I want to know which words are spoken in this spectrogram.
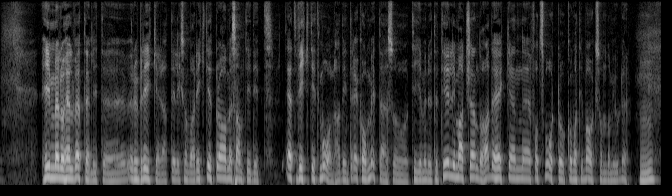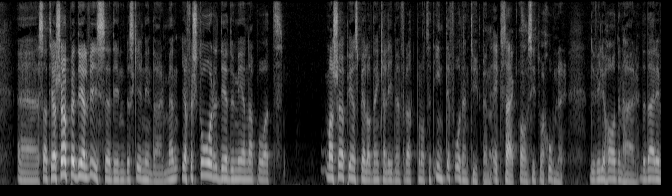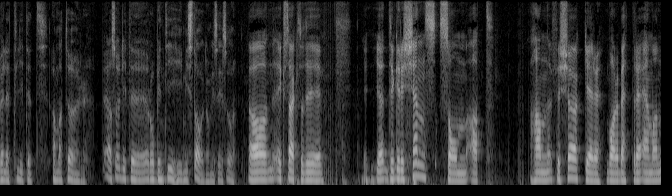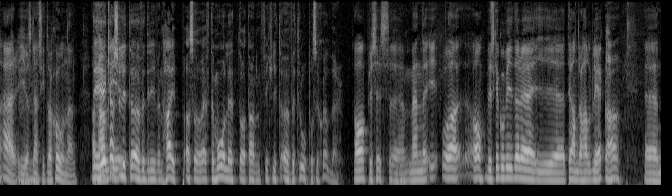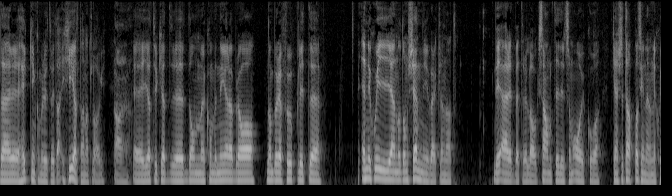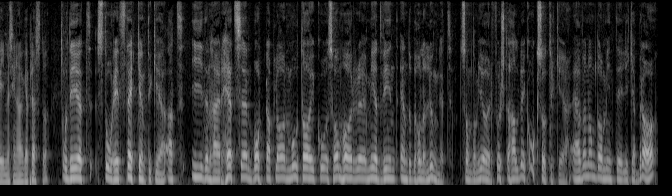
himmel och helvete lite rubriker. Att det liksom var riktigt bra men samtidigt ett viktigt mål. Hade inte det kommit där så tio minuter till i matchen då hade Häcken eh, fått svårt att komma tillbaka som de gjorde. Mm. Eh, Så att jag köper delvis eh, din beskrivning där, men jag förstår det du menar på att man köper ju en spel av den kalibern för att på något sätt inte få den typen Exakt. av situationer. Du vill ju ha den här, det där är väl ett litet amatör, alltså lite Robin Tihi-misstag om vi säger så. Ja, exakt. Och det, jag tycker det känns som att han försöker vara bättre än han är i just den situationen. Att Det är kanske lite överdriven hype, alltså efter målet och att han fick lite övertro på sig själv där. Ja, precis. Eh, Men och, ja, vi ska gå vidare i, till andra halvlek. Ja, eh, Där Häcken kommer ut och ett helt annat lag. ja, ja. Eh, Jag tycker att eh, de kombinerar bra, de börjar få upp lite energi igen och de känner ju verkligen att det är ett bättre lag samtidigt som AIK kanske tappar sin energi med sin höga press då. Och det är ett storhetstecken tycker jag, att i den här hetsen, bortaplan mot AIK som har eh, medvind, ändå behålla lugnet. Som de gör första halvlek också tycker jag. Även om de inte är lika bra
